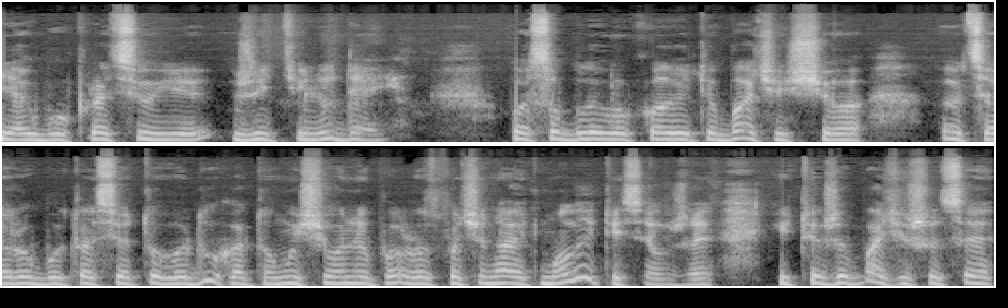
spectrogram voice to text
як Бог працює в житті людей. Особливо, коли ти бачиш, що це робота Святого Духа, тому що вони розпочинають молитися вже, і ти вже бачиш, що це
